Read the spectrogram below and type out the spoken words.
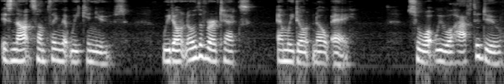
is not something that we can use. We don't know the vertex and we don't know A. So what we will have to do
